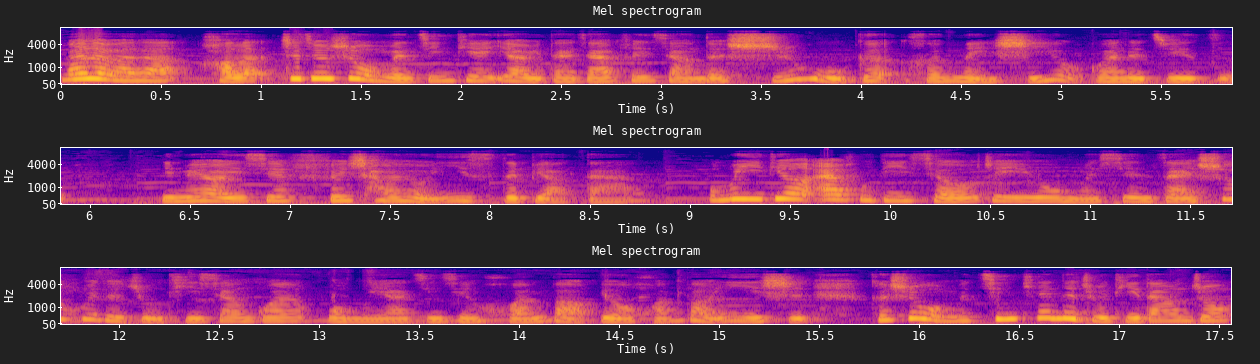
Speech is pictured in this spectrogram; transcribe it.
完了完了，好了，这就是我们今天要与大家分享的十五个和美食有关的句子，里面有一些非常有意思的表达。我们一定要爱护地球，这与我们现在社会的主题相关。我们要进行环保，有环保意识。可是我们今天的主题当中，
